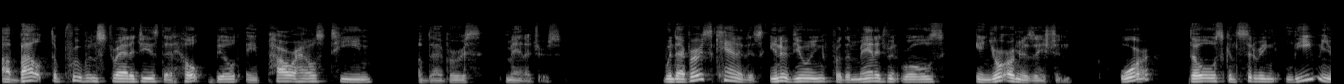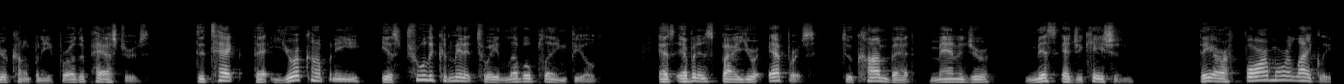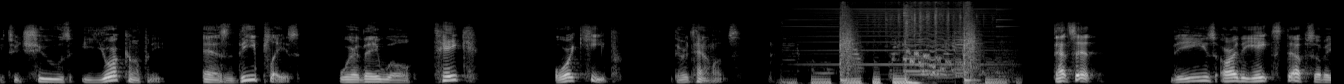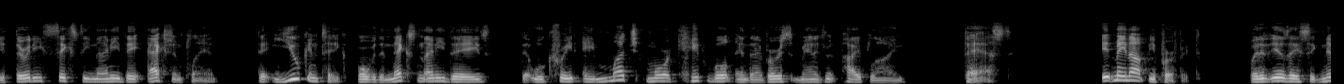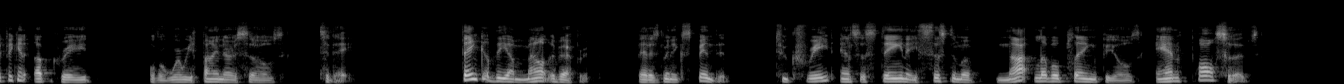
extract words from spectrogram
about the proven strategies that help build a powerhouse team of diverse managers. When diverse candidates interviewing for the management roles in your organization or those considering leaving your company for other pastures detect that your company is truly committed to a level playing field, as evidenced by your efforts to combat manager miseducation, they are far more likely to choose your company as the place where they will take or keep their talents. That's it. These are the eight steps of a 30, 60, 90 day action plan that you can take over the next 90 days that will create a much more capable and diverse management pipeline fast. It may not be perfect, but it is a significant upgrade over where we find ourselves today. Think of the amount of effort that has been expended to create and sustain a system of not level playing fields and falsehoods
